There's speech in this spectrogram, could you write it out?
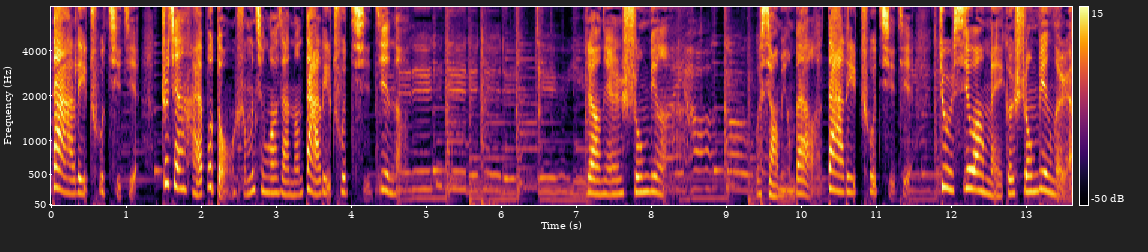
大力出奇迹，之前还不懂什么情况下能大力出奇迹呢？这两年生病啊，我想明白了，大力出奇迹就是希望每一个生病的人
